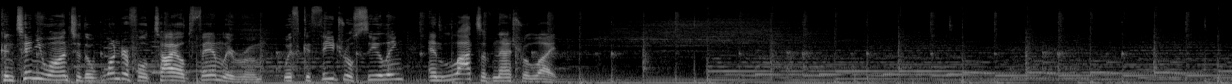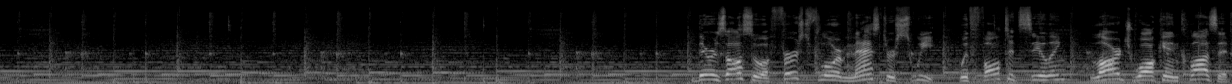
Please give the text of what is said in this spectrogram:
Continue on to the wonderful tiled family room with cathedral ceiling and lots of natural light. There is also a first floor master suite with vaulted ceiling, large walk-in closet,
